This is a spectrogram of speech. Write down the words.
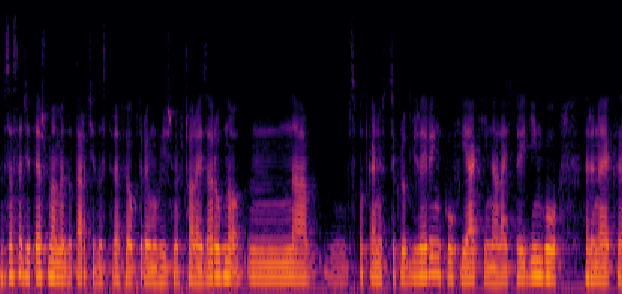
W zasadzie też mamy dotarcie do strefy, o której mówiliśmy wczoraj, zarówno mm, na spotkaniu z cyklu bliżej rynków, jak i na live tradingu. Rynek e,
